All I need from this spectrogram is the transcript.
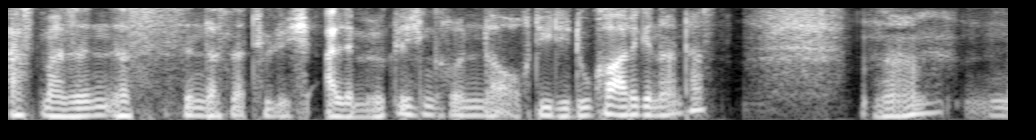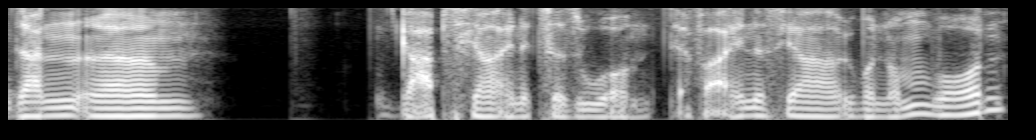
erstmal sind das, sind das natürlich alle möglichen Gründe, auch die, die du gerade genannt hast. Na, dann ähm, gab es ja eine Zäsur. Der Verein ist ja übernommen worden,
